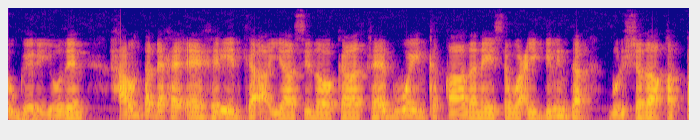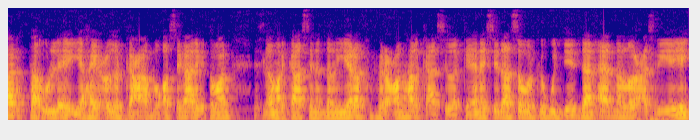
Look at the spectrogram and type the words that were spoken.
u geeriyoodeen xarunta dhexe ee xiriirka ayaa sidoo kale qayb weyn ka qaadanaysa wacyigelinta bulshada khatarta u leeyahay cudurka caabuqa sagaal iyo toban islamarkaasina dhalinyaro firfircoon halkaasi la keenay sidaa sawirka ugu jeedaan aadna loo casriyeeyey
